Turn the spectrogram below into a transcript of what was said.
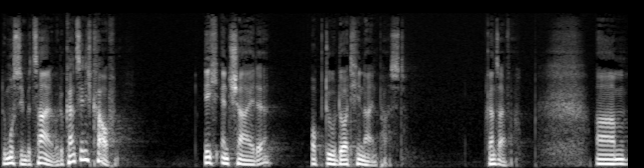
Du musst ihn bezahlen, aber du kannst ihn nicht kaufen. Ich entscheide, ob du dort hineinpasst. Ganz einfach. Ähm,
